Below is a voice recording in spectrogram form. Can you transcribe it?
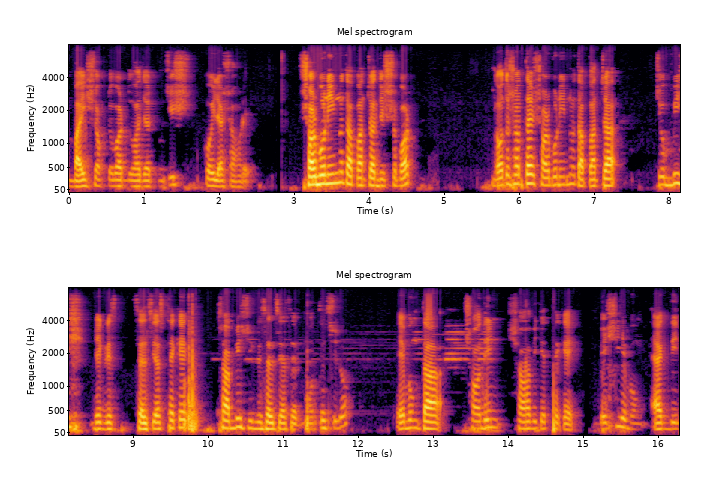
বাইশে অক্টোবর দু হাজার পঁচিশ কৈলা শহরে। সর্বনিম্ন তাপমাত্রা দৃশ্যপট, গত সপ্তাহে সর্বনিম্ন তাপমাত্রা চব্বিশ ডিগ্রি সেলসিয়াস থেকে ছাব্বিশ ডিগ্রি সেলসিয়াসের মধ্যে ছিল এবং তা ছদিন স্বাভাবিকের থেকে বেশি এবং একদিন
